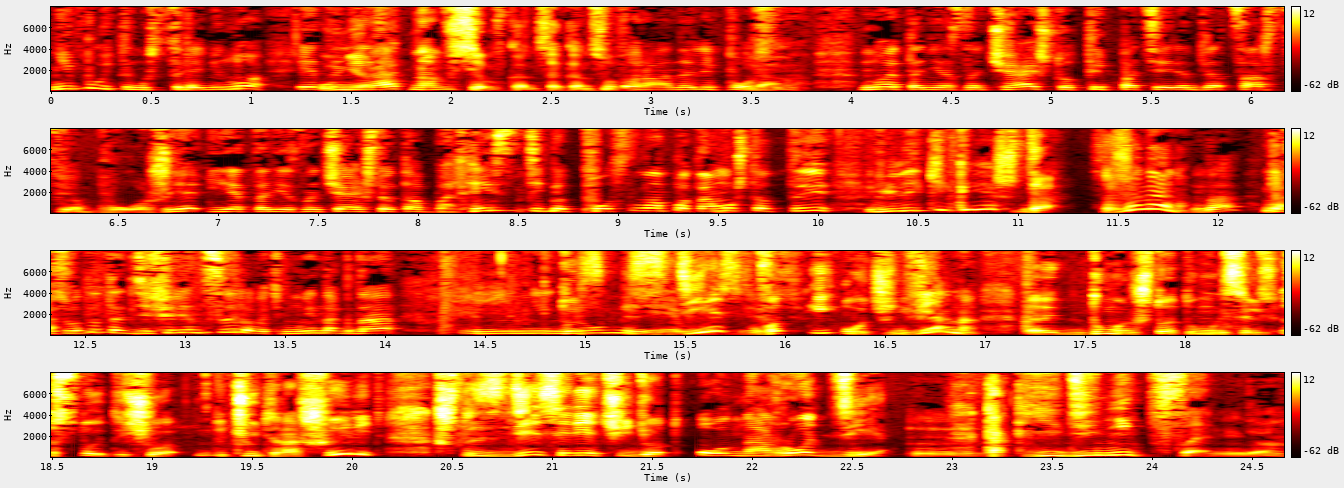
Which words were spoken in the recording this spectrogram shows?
Не будет ему исцеления. Да. Умирать не... нам всем, в конце концов. Рано или поздно. Да. Но это не означает, что ты потерян для Царствия Божия. И это не означает, что эта болезнь тебе послана, потому что ты великий грешник. Да, совершенно верно. Да? Да. То есть вот это дифференцировать мы иногда не, То не умеем. Здесь, здесь, вот и очень верно. Э, думаю, что эту мысль стоит еще чуть расширить, что здесь речь идет о народе, mm. как единице, да.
